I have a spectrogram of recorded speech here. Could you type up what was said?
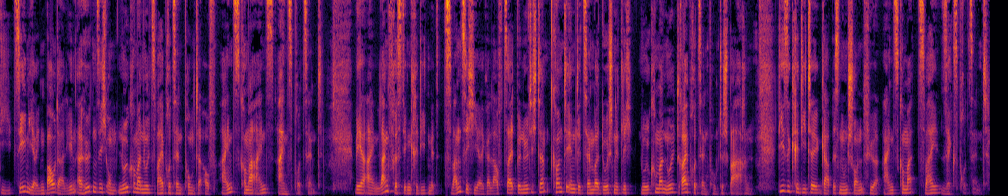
Die zehnjährigen Baudarlehen erhöhten sich um 0,02 Prozentpunkte auf 1,11 Prozent. Wer einen langfristigen Kredit mit 20-jähriger Laufzeit benötigte, konnte im Dezember durchschnittlich 0,03 Prozentpunkte sparen. Diese Kredite gab es nun schon für 1,26 Prozent.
